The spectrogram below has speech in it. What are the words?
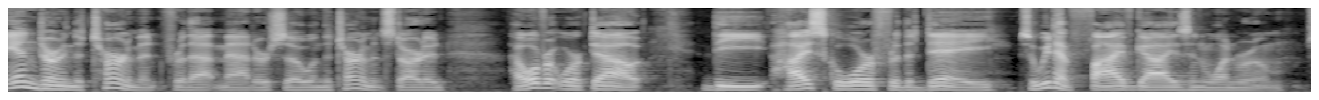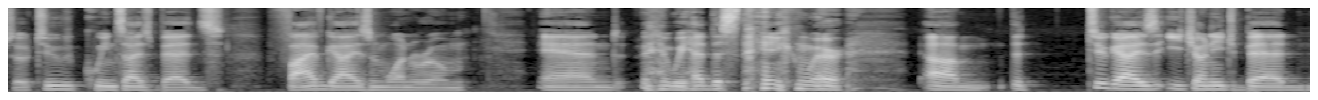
and during the tournament for that matter. So when the tournament started, however it worked out, the high score for the day, so we'd have 5 guys in one room. So two queen size beds, 5 guys in one room. And we had this thing where um, the two guys each on each bed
